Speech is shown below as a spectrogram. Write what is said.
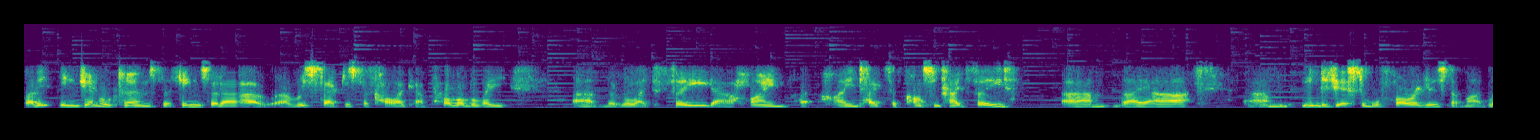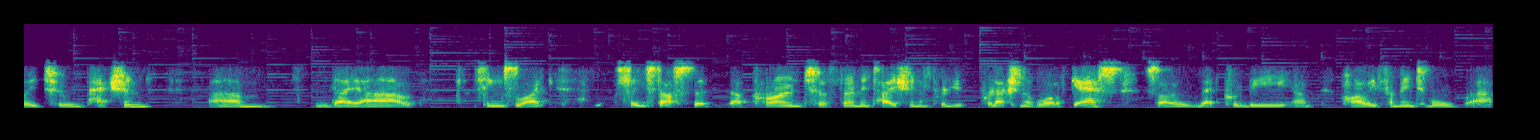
But in general terms, the things that are, are risk factors for colic are probably uh, that relate to feed are high, in, high intakes of concentrate feed. Um, they are um, indigestible forages that might lead to impaction. Um, they are things like feedstuffs that are prone to fermentation and produ- production of a lot of gas. So that could be um, highly fermentable uh,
